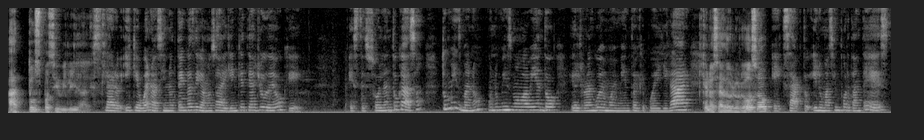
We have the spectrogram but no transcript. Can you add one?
a tus posibilidades. Claro, y que bueno, así no tengas, digamos, a alguien que te ayude o que estés sola en tu casa, tú misma, ¿no? Uno mismo va viendo el rango de movimiento al que puede llegar. Que no sea doloroso. Exacto, y lo más importante es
